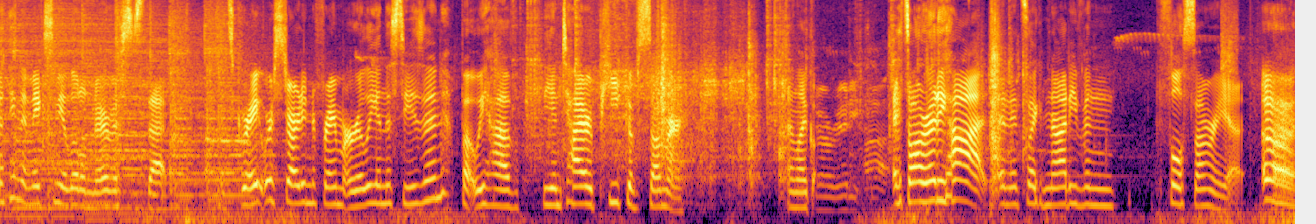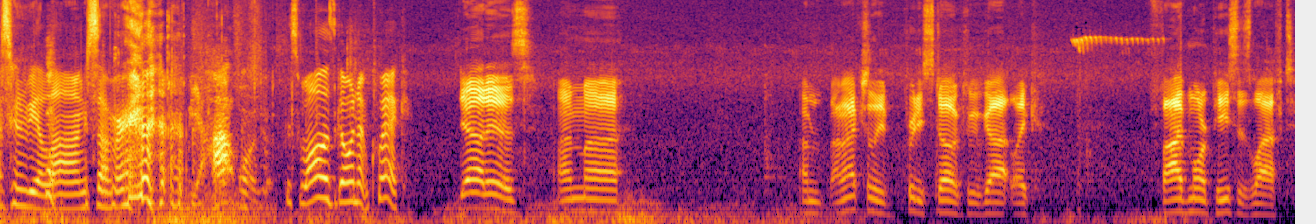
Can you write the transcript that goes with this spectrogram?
The thing that makes me a little nervous is that it's great we're starting to frame early in the season, but we have the entire peak of summer. And like Already hot. it's already hot and it's like not even full summer yet. Oh, it's gonna be a long summer. Be a hot one. this wall is going up quick. Yeah, it is. I'm uh I'm I'm actually pretty stoked. We've got like five more pieces left.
